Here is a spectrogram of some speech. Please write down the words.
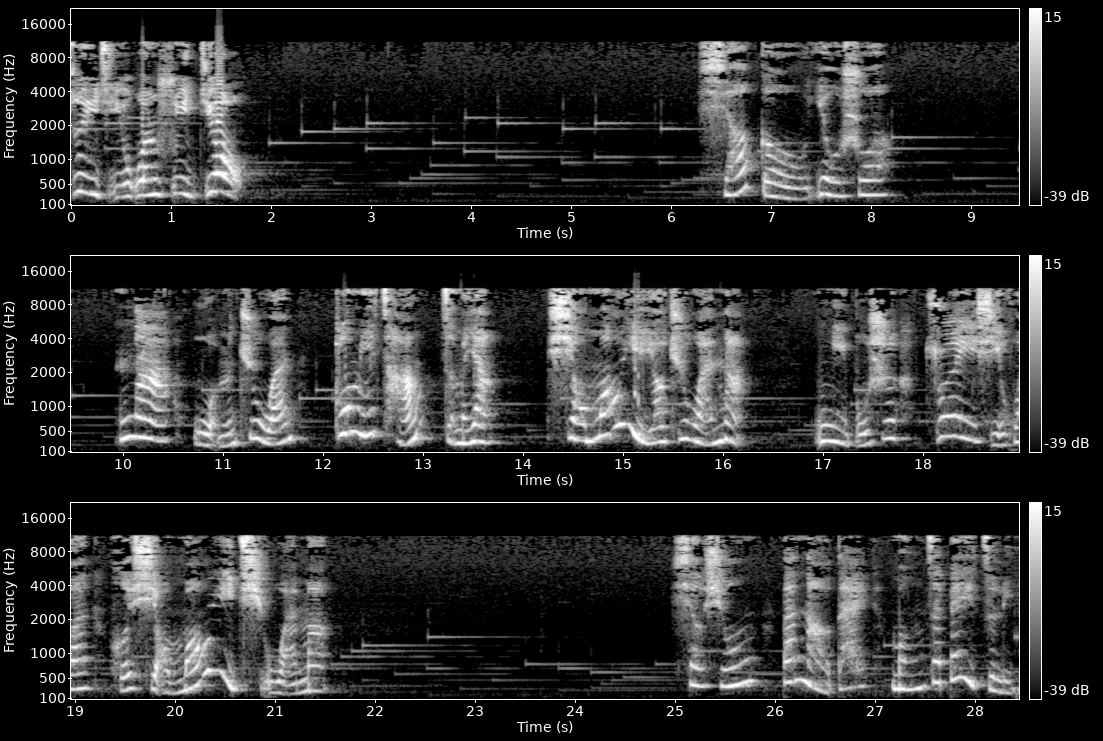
最喜欢睡觉。”小狗又说：“那我们去玩捉迷藏怎么样？小猫也要去玩呢。你不是最喜欢和小猫一起玩吗？”小熊把脑袋蒙在被子里，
